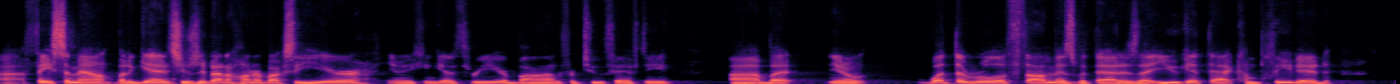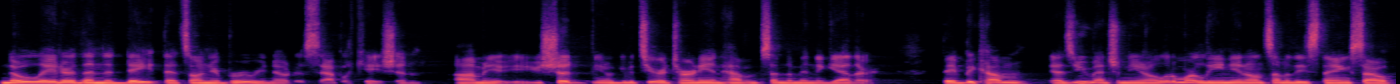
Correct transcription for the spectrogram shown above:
uh, face amount, but again, it's usually about a hundred bucks a year. You know, you can get a three year bond for two fifty. Uh, but you know what the rule of thumb is with that is that you get that completed no later than the date that's on your brewery notice application. Um, you, you should you know give it to your attorney and have them send them in together. They've become, as you mentioned, you know, a little more lenient on some of these things. So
